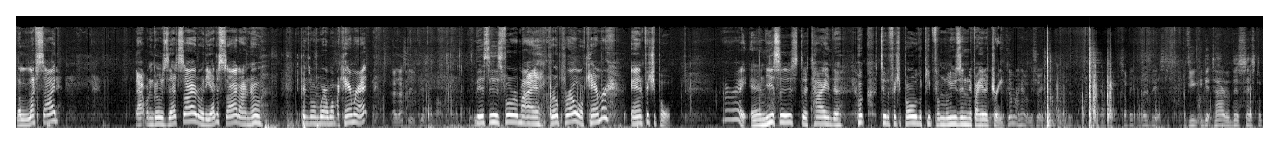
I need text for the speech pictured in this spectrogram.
the left side. That one goes that side or the other side. I don't know. Depends on where I want my camera at. Oh, that's the fishing pole. This is for my GoPro or camera and fishing pole. All right, and this is to tie the hook to the fishing pole to keep from losing if I hit a tree. Come right here, let me show you. Some people do this. If you get tired of this system,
